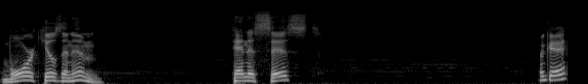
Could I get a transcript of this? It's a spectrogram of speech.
more kills than him. 10 assists. Okay.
